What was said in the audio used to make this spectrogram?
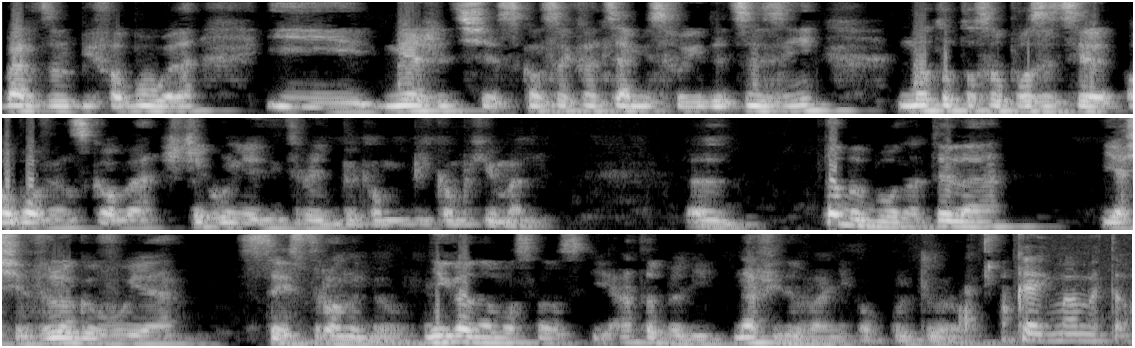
bardzo lubi fabułę i mierzyć się z konsekwencjami swoich decyzji, no to to są pozycje obowiązkowe, szczególnie Detroit Become, Become Human. E, to by było na tyle. Ja się wylogowuję Z tej strony był Nikodem Mosnowski, a to byli nafidowani popkulturą. Okej, mamy to.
